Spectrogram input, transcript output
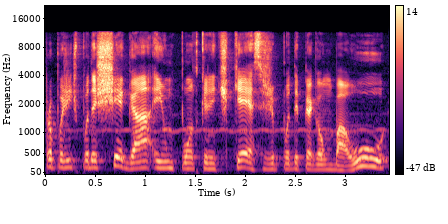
para a gente poder chegar em um ponto que a gente quer, seja poder pegar um baú,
